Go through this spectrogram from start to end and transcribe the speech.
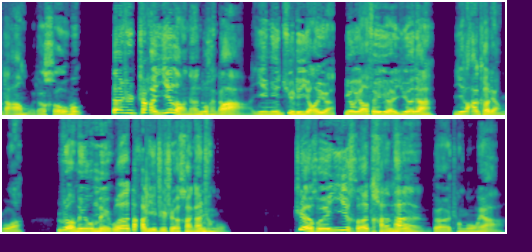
达姆的核武梦。但是炸伊朗难度很大，因为距离遥远，又要飞越约旦、伊拉克两国，若没有美国的大力支持，很难成功。这回伊核谈判的成功呀，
